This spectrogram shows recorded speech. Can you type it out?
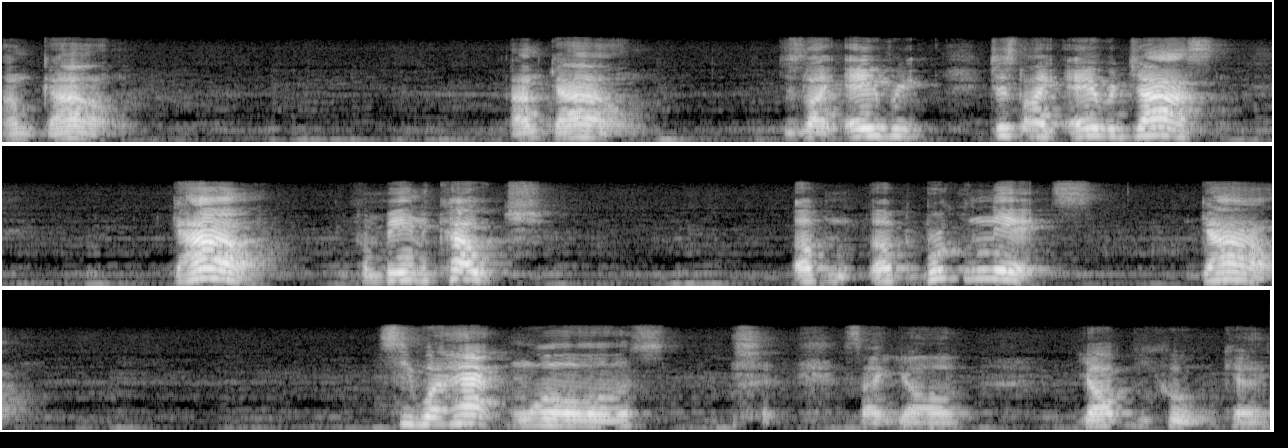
I'm gone. I'm gone. Just like Avery, just like Avery Johnson. Gone from being the coach of, of the Brooklyn Nets. Gone. See what happened was it's like y'all y'all be cool, okay?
